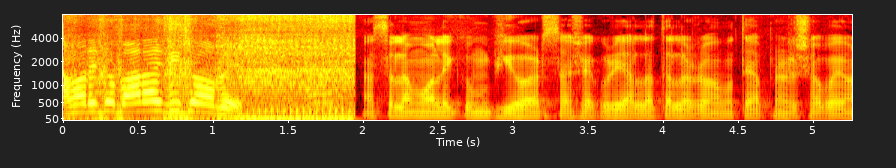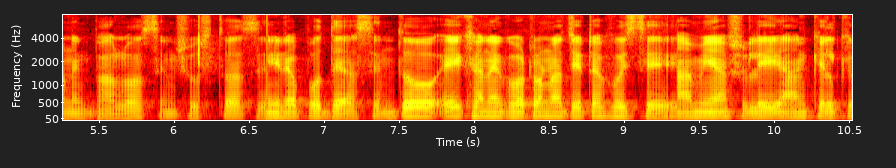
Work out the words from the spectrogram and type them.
আমার একটু বাড়াই দিতে হবে আসসালামু আলাইকুম ভিউয়ার্স, আশা করি আল্লাহ তালার রহমতে আপনারা সবাই অনেক ভালো আছেন, সুস্থ আছেন, নিরাপদে আছেন। তো এখানে ঘটনা যেটা হয়েছে, আমি আসলে আঙ্কেলকে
